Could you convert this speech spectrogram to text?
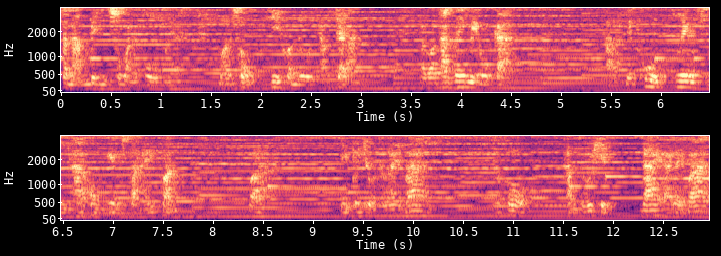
สนามบินสุวรรณภูมิเนี่ยมาส่งที่คอนโดแถวจรัญแล้วก็ท่านได้มีโอกาสได้พูดเรื่องสินค้าของเอ็มสตาร์ให้ฟังว่ามีประโยชน์อะไรบ้าง แล้วก็ทำธุรกิจได้อะไรบ้าง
